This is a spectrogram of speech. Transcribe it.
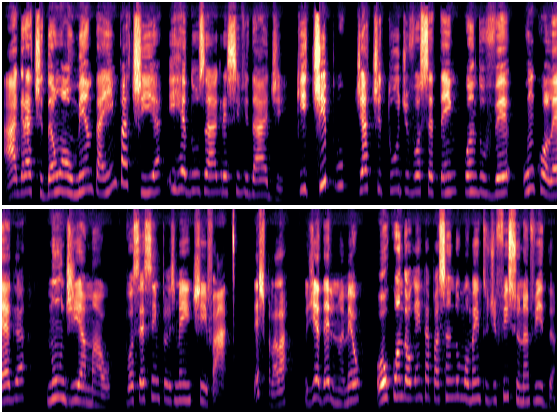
A gratidão aumenta a empatia e reduz a agressividade. Que tipo de atitude você tem quando vê um colega num dia mal? Você simplesmente fala, ah, deixa para lá, o dia dele não é meu. Ou quando alguém está passando um momento difícil na vida.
